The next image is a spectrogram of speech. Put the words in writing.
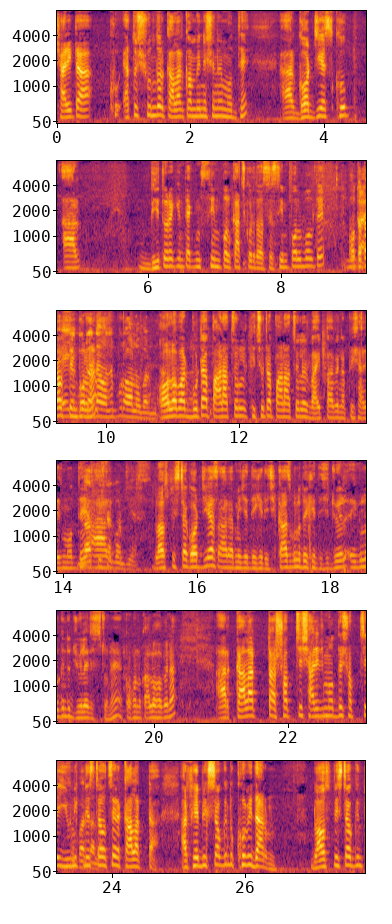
শাড়িটা খুব এত সুন্দর কালার কম্বিনেশনের মধ্যে আর গর্জিয়াস খুব আর ভিতরে কিন্তু একদম সিম্পল কাজ করে দেওয়া আছে। সিম্পল বলতে অতটাও সিম্পল না। পুরো অল ওভার বুটা। অল ওভার বুটা পাড়াচল কিছুটা পাড়াচলের ভাইব পাবেন আপনি শাড়ির মধ্যে। আর ব্লাউজ পিসটা গর্জিয়াস আর আমি যে দেখিয়ে দিচ্ছি কাজগুলো দেখিয়ে দিচ্ছি। জুয়েল এগুলো কিন্তু জুয়েলারি স্টোন হ্যাঁ? কখনো কালো হবে না। আর কালারটা সবচেয়ে শাড়ির মধ্যে সবচেয়ে ইউনিকনেসটা হচ্ছে কালারটা আর ফেব্রিক্সটাও কিন্তু খুবই দারুণ। ব্লাউজ পিসটাও কিন্তু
